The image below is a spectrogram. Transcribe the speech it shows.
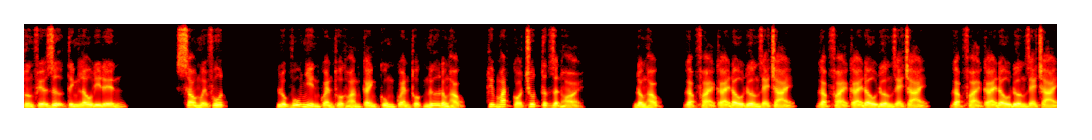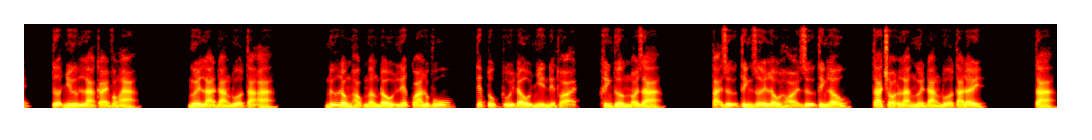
hướng phía dự tính lâu đi đến. Sau mười phút, lục vũ nhìn quen thuộc hoàn cảnh cùng quen thuộc nữ đồng học k mắt có chút tức giận hỏi. Đồng học, gặp phải cái đầu đường rẽ trái, gặp phải cái đầu đường rẽ trái, gặp phải cái đầu đường rẽ trái, tựa như là cái vòng a. Ngươi là đang đùa ta a? Nữ đồng học ngẩng đầu liếc qua lục vũ, tiếp tục túi đầu nhìn điện thoại, khinh thường nói ra. Tại dự tính dưới lầu hỏi dự tính lâu, ta cho là ngươi đang đùa ta đây. Ta.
